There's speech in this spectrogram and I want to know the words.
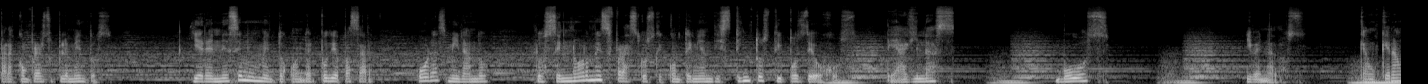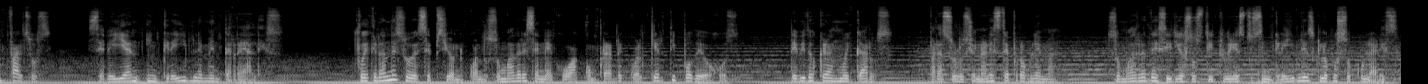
para comprar suplementos. Y era en ese momento cuando él podía pasar horas mirando los enormes frascos que contenían distintos tipos de ojos, de águilas, búhos y venados, que aunque eran falsos, se veían increíblemente reales. Fue grande su decepción cuando su madre se negó a comprarle cualquier tipo de ojos, debido a que eran muy caros. Para solucionar este problema, su madre decidió sustituir estos increíbles globos oculares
